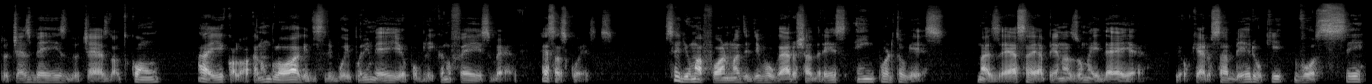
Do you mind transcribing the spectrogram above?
do Chessbase, do Chess.com, aí coloca num blog, distribui por e-mail, publica no Facebook, essas coisas seria uma forma de divulgar o xadrez em português. Mas essa é apenas uma ideia. Eu quero saber o que você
